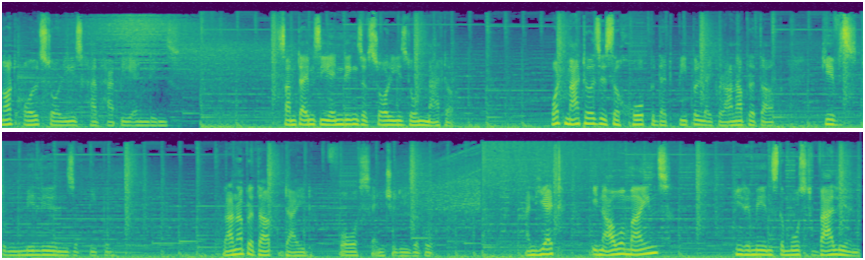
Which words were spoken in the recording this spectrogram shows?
not all stories have happy endings. Sometimes the endings of stories don't matter. What matters is the hope that people like Rana Pratap gives to millions of people. Rana Pratap died four centuries ago. And yet, in our minds, he remains the most valiant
